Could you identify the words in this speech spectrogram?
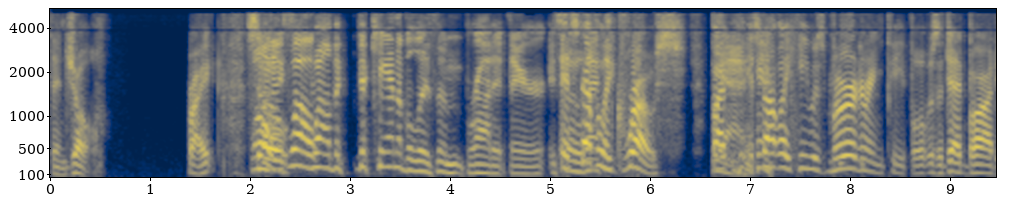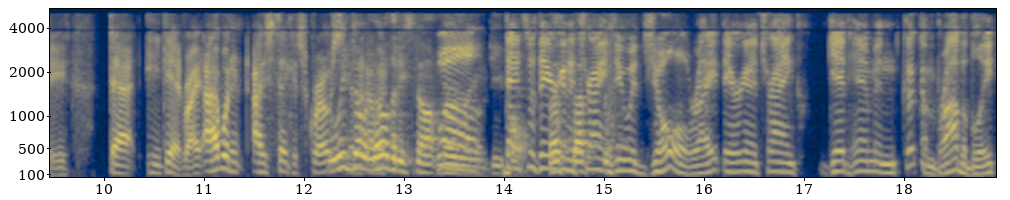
than Joel? Right? So well, well- well the the cannibalism brought it there So it's definitely gross, but Yeah. it's not like he was murdering people. It was a dead body that he did, right? I wouldn't. I think it's gross. we don't know would- that he's not Well, murdering people. that's what they were going to try and do with Joel, right? They were going to try and get him and cook him, probably.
